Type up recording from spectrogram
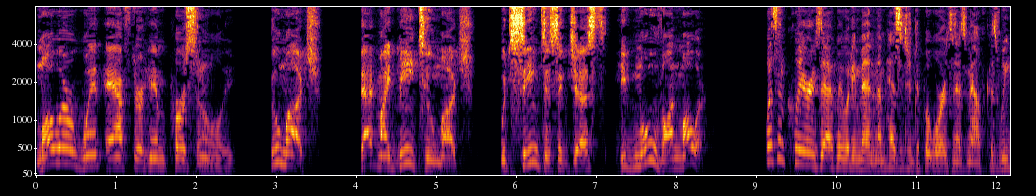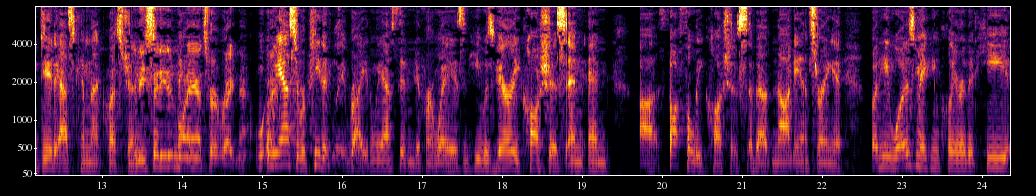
Mueller went after him personally too much, that might be too much, which seemed to suggest he'd move on Mueller wasn't clear exactly what he meant, and I'm hesitant to put words in his mouth because we did ask him that question. And he said he didn't want to answer it right now. Right? We asked it repeatedly, right, and we asked it in different ways, and he was very cautious and, and uh, thoughtfully cautious about not answering it. But he was making clear that he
